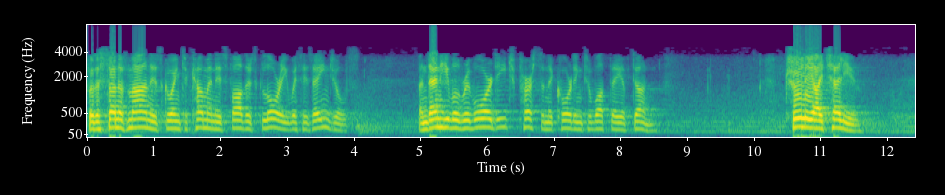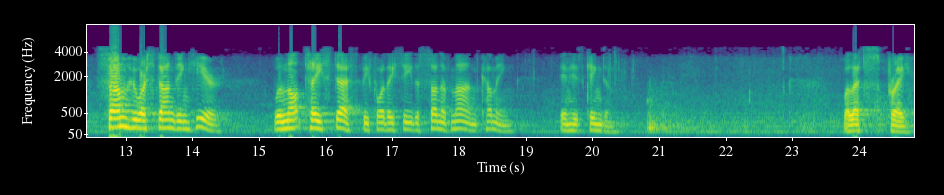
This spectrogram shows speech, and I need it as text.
For the Son of Man is going to come in his Father's glory with his angels, and then he will reward each person according to what they have done. Truly I tell you, some who are standing here will not taste death before they see the Son of Man coming in his kingdom. Well, let's pray.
